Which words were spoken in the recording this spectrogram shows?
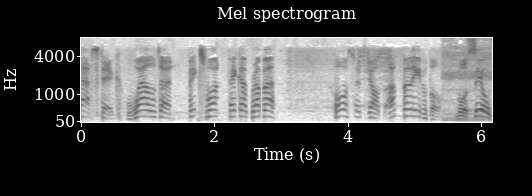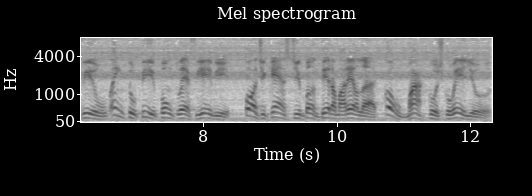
Fantastic. Well done. Mix one, pick up rubber. Awesome job. Unbelievable. Você ouviu em tupi.fm podcast Bandeira Amarela com Marcos Coelho.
